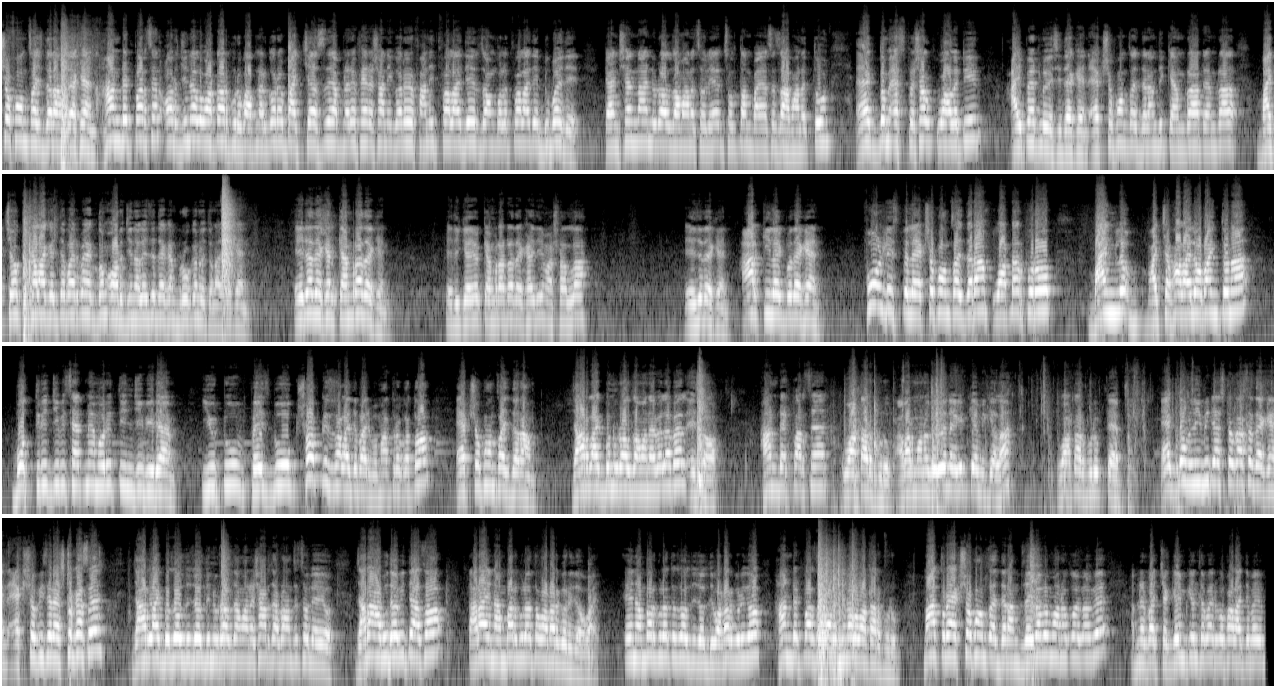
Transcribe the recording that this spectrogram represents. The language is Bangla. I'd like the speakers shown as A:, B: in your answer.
A: একশো পঞ্চাশ দ্বারা দেখেন, hundred percent original water proof আপনার ঘরে বাচ্চা আছে, আপনার ফেরেশানি করে ফানিত ফালাই দের জঙ্গলত ফালাই দের ডুবাই দে টেনশন নাই, নুরাল জামানে চলে সুলতান ভাই আছে জামানের তুন। একদম স্পেশাল কোয়ালিটির আইপ্যাড লয়েছি দেখেন, একশো পঞ্চাশ দ্বারা দিয়ে ক্যামেরা ট্যামেরা বাচ্চাও খেলা খেলতে পারবে, একদম অরিজিনাল এই যে দেখেন ব্রোকেন হইতো না, দেখেন। এটা দেখেন ক্যামেরা দেখেন। এদিকে ক্যামেরাটা দেখাই দিই মাসাল্লাহ এই যে দেখেন, আর কি লাগবে দেখেন? ফুল ডিসপ্লে একশো পঞ্চাশ দ্বারা ওয়াটার প্রুফ বাইংলো বাচ্চা ফালাইলেও বাইংতো না। বত্রিশ জিবি সেট মেমোরি তিন জিবি র্যাম ইউটিউব ফেসবুক সব কিছু চালাইতে পারব। মাত্র কত? একশো পঞ্চাশ দ্বারাম যার লাগবে নুরাল জামান অ্যাভেলেবেল এইসব হান্ড্রেড পার্সেন্ট ওয়াটার প্রুফ আবার মনে করিয়েন এগিন কেমিক্যাল হ্যাঁ? ওয়াটার প্রুফ ট্যাপ একদম লিমিট স্টক আছে, দেখেন, একশো পিসের স্টক আছে। যার লাগবে জলদি জলদি নুরাল জামানে সারজা ব্রাঞ্চে চলে এও। যারা আবুধাবিতে আছো, তারা এই নাম্বারগুলোতে অর্ডার করে দাও, ভাই। এই নাম্বারগুলোতে জলদি জলদি অর্ডার করে দাও। Hundred percent original water proof মাত্র একশো পঞ্চাশ দেরাম যেভাবে মনে ওইভাবে আপনার বাচ্চা গেম খেলতে পারব ফালাইতে পারবে।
